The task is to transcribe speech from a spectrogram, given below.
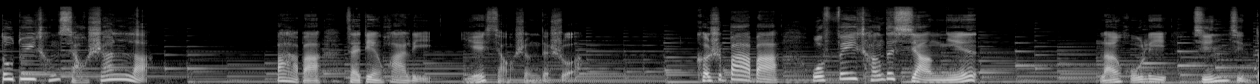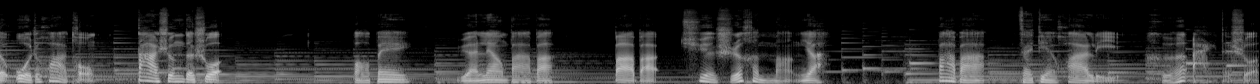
都堆成小山了。爸爸在电话里也小声地说：“可是爸爸，我非常的想您。”蓝狐狸紧紧地握着话筒，大声地说：“宝贝，原谅爸爸，爸爸确实很忙呀。”爸爸在电话里和蔼地说。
